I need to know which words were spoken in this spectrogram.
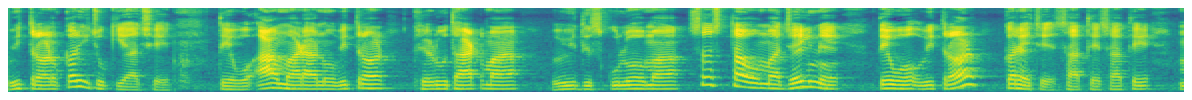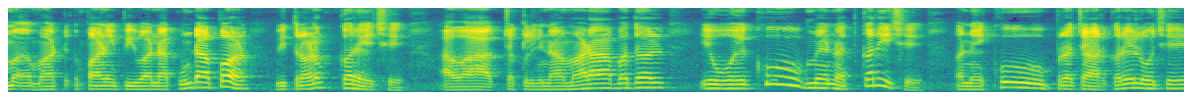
વિતરણ કરી ચૂક્યા છે. તેઓ આ માળાનું વિતરણ ખેડૂત હાટમાં, વિવિધ સ્કૂલોમાં, સંસ્થાઓમાં જઈને તેઓ વિતરણ કરે છે. સાથે સાથે પાણી પીવાના કુંડા પણ વિતરણ કરે છે. આવા ચકલીના માળા બદલ એઓએ ખૂબ મહેનત કરી છે અને ખૂબ પ્રચાર કરેલો છે.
